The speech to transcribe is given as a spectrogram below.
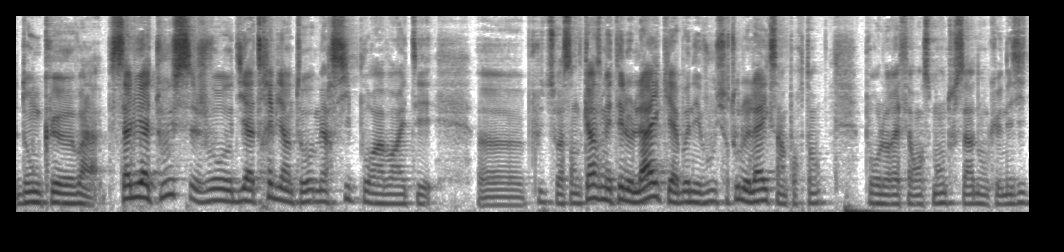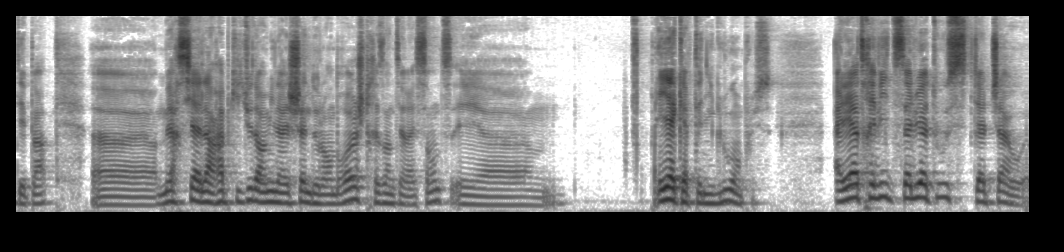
Donc euh, voilà, salut à tous, je vous dis à très bientôt. Merci pour avoir été euh, plus de 75. Mettez le like et abonnez-vous. Surtout le like, c'est important pour le référencement, tout ça. Donc euh, n'hésitez pas. merci à la Rapkitude d'avoir la chaîne de Landroche, très intéressante. Et, et à Captain Igloo en plus. Allez, à très vite. Salut à tous. Ciao, ciao.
